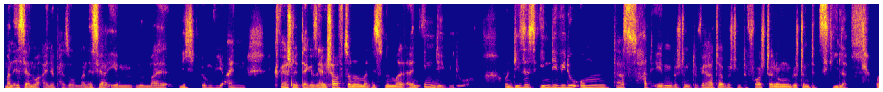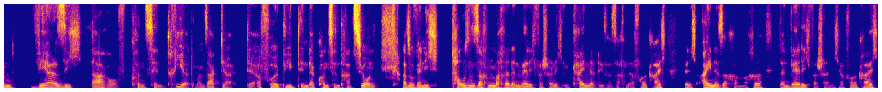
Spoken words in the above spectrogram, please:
man ist ja nur eine Person. Man ist ja eben nun mal nicht irgendwie ein Querschnitt der Gesellschaft, sondern man ist nun mal ein Individuum. Und dieses Individuum, das hat eben bestimmte Werte, bestimmte Vorstellungen, bestimmte Ziele. Und wer sich darauf konzentriert, man sagt ja, der Erfolg liegt in der Konzentration. Also wenn ich tausend Sachen mache, dann werde ich wahrscheinlich in keiner dieser Sachen erfolgreich. Wenn ich eine Sache mache, dann werde ich wahrscheinlich erfolgreich.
